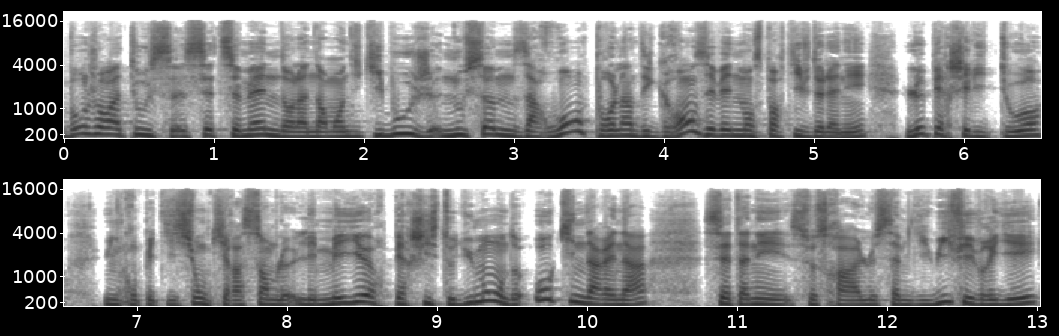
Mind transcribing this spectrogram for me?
Bonjour à tous, cette semaine dans la Normandie qui bouge, nous sommes à Rouen pour l'un des grands événements sportifs de l'année, le Perche Elite Tour, une compétition qui rassemble les meilleurs perchistes du monde au Kind Arena. Cette année, ce sera le samedi 8 février.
